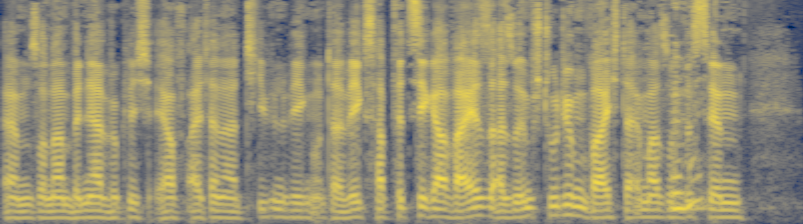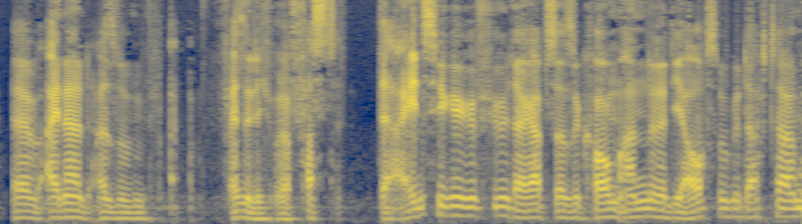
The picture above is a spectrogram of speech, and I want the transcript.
ähm, sondern bin ja wirklich eher auf alternativen Wegen unterwegs. Hab witzigerweise, also im Studium war ich da immer so ein mhm. bisschen äh, einer, also weiß ich nicht, oder fast der einzige Gefühl. Da gab es also kaum andere, die auch so gedacht haben.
